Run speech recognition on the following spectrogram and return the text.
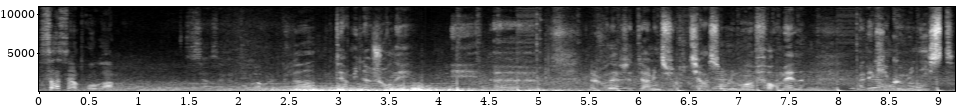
Ça, c'est un programme. C'est un sacré programme. Là, on termine la journée et euh, la journée elle se termine sur un petit rassemblement informel avec les communistes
